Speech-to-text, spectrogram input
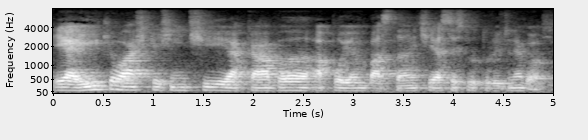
é aí que eu acho que a gente acaba apoiando bastante essa estrutura de negócio.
